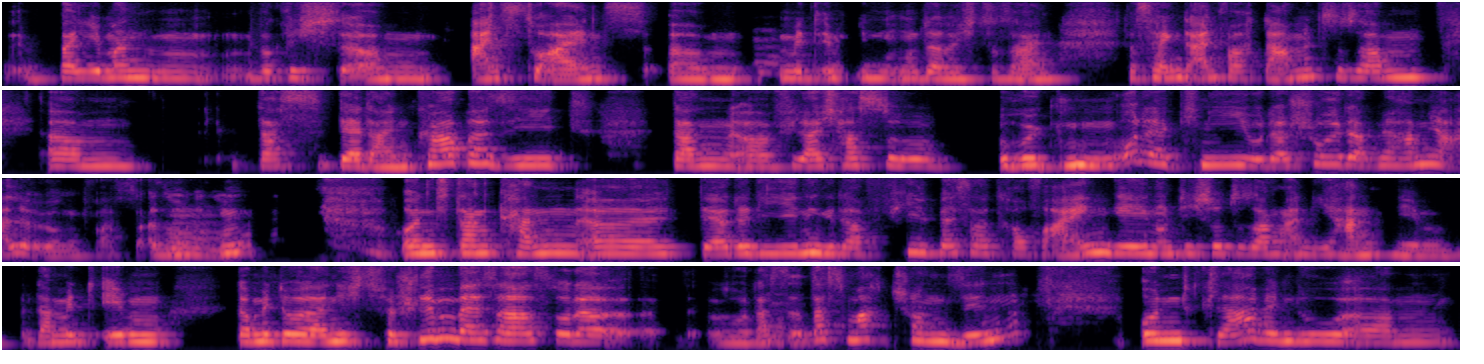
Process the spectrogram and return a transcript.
bei jemandem wirklich ähm, eins zu eins ähm, mit im, im, Unterricht zu sein. Das hängt einfach damit zusammen, ähm, dass der deinen Körper sieht, dann äh, vielleicht hast du Rücken oder Knie oder Schulter. Wir haben ja alle irgendwas. Also mhm. Und dann kann äh, der oder diejenige da viel besser drauf eingehen und dich sozusagen an die Hand nehmen, damit eben, damit du da nichts verschlimmbesserst oder so. Das, das macht schon Sinn. Und klar, wenn du, ähm,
